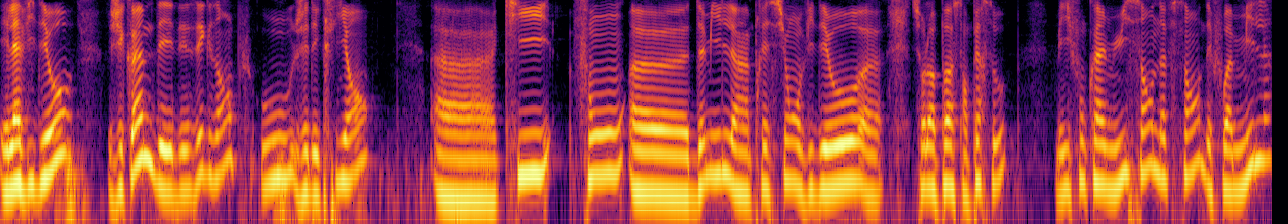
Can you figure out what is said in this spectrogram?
Et la vidéo, j'ai quand même des, des exemples où j'ai des clients euh, qui font euh, 2000 impressions vidéo sur leur post en perso, mais ils font quand même 800, 900, des fois 1000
